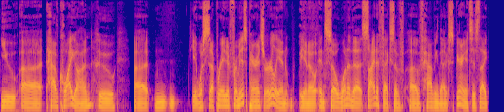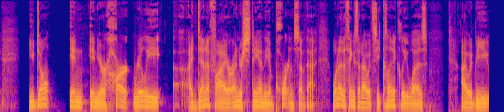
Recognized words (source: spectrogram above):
you uh, have qui-gon who uh, n- it was separated from his parents early and you know and so one of the side effects of of having that experience is like you don't in in your heart really identify or understand the importance of that. One of the things that I would see clinically was I would be,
